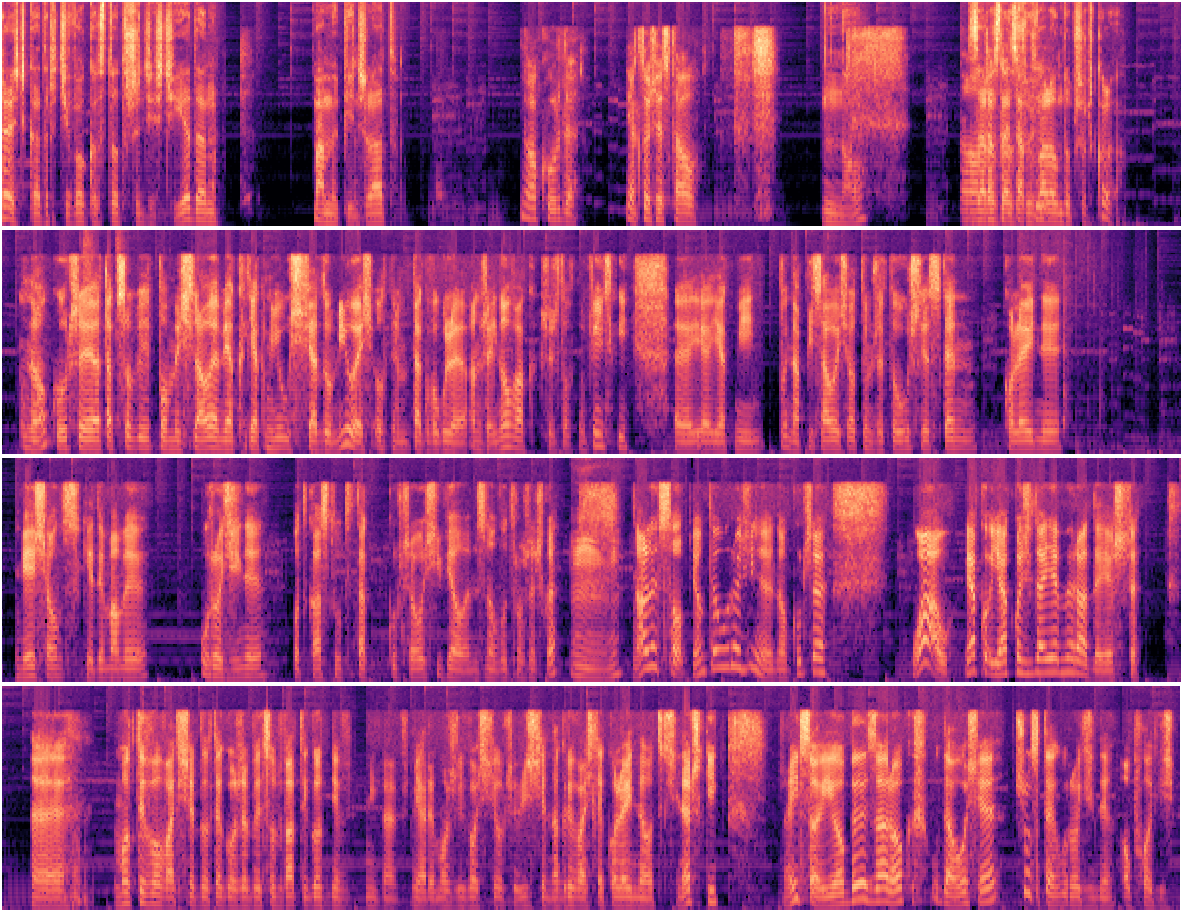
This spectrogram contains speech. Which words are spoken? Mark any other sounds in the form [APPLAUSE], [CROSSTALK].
Cześć, Kadr Ciwoko 131. Mamy 5 lat. O kurde, jak to się stało? No. No, Zaraz tak- nas tak- wywalą do przedszkola. No kurczę, ja tak sobie pomyślałem, jak, jak mi uświadomiłeś o tym, tak w ogóle Andrzej Nowak, Krzysztof Tuczyński, e, jak mi napisałeś o tym, że to już jest ten kolejny miesiąc, kiedy mamy urodziny podcastu, to tak kurczę osiwiałem znowu troszeczkę. Mhm. No ale co, piąte urodziny, no kurczę, wow, jako, jakoś dajemy radę jeszcze e, motywować się do tego, żeby co dwa tygodnie w, w miarę możliwości oczywiście nagrywać te kolejne odcineczki. No i co, i oby za rok udało się szóste urodziny obchodzić.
